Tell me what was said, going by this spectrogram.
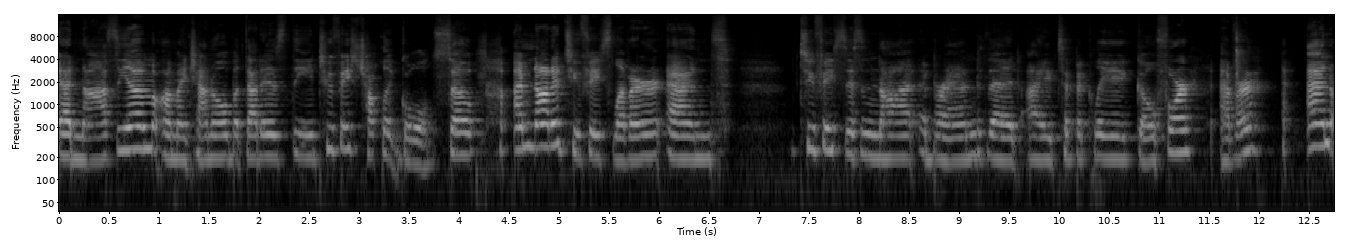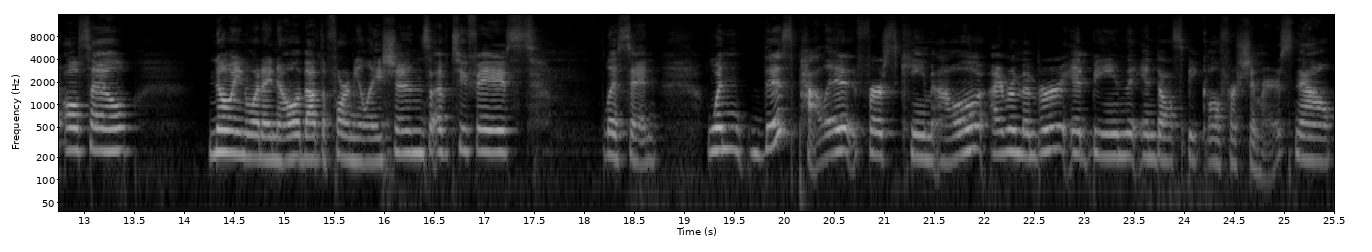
ad nauseum on my channel, but that is the Too Faced Chocolate Gold. So I'm not a Too Faced lover and too Faced is not a brand that I typically go for ever. And also, knowing what I know about the formulations of Too Faced, listen, when this palette first came out, I remember it being the end all speak all for shimmers. Now,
